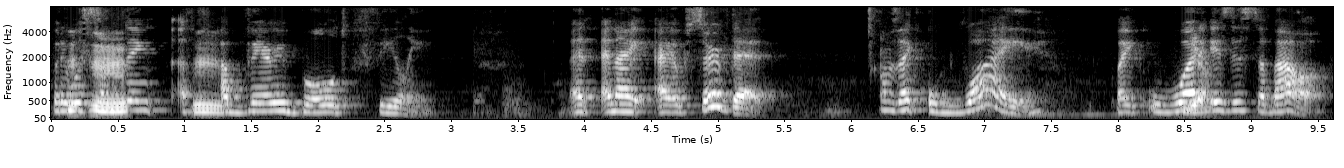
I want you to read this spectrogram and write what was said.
but it was Mhm. something, a, Mm. a very bold feeling. And, and I, I observed it. I was like, why? Like, what is Yeah. this about?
